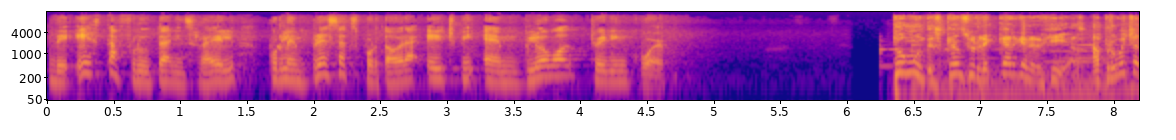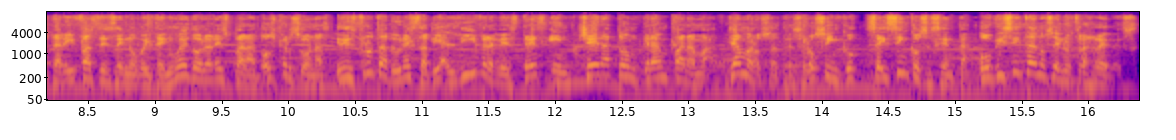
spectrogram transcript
de esta fruta en Israel por la empresa exportadora HBM Global Trading Corp. Toma un descanso y recarga energías. Aprovecha tarifas desde 99 dólares para dos personas y disfruta de una estadía libre de estrés en Sheraton Gran Panamá. Llámanos al 305-6560 o visítanos en nuestras redes.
